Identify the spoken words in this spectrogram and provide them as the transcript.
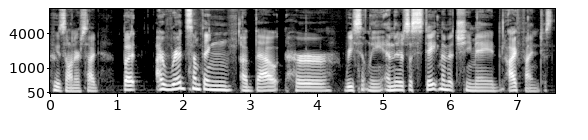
who's on her side but I read something about her recently, and there's a statement that she made I find just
